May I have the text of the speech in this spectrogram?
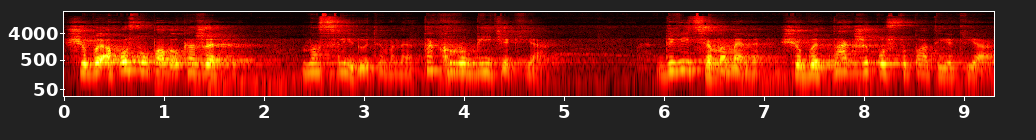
Щоб апостол Павел каже, наслідуйте мене, так робіть, як я. Дивіться на мене, щоби так же поступати, як я.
